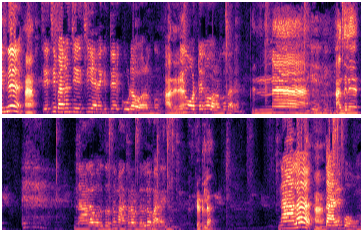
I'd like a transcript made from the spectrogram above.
ഇന്ന് ചേച്ചി പറഞ്ഞു ചേച്ചി എനക്കിട്ട് കൂടെ ഉറങ്ങും. അതിനാ? നീ ഒട്ടക ഉറങ്ങും പറഞ്ഞു പിന്നെ? അതിന് നാളെ ഒരു ദിവസം മാത്രം ഉണ്ടല്ലോ പറയുന്നുണ്ട് കേട്ടില്ല? നാളെ. താഴെ പോവും.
